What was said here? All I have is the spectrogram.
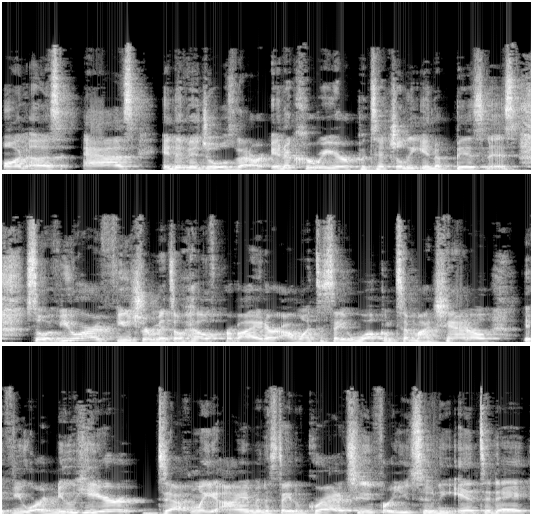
on us as individuals that are in a career, potentially in a business. So if you are a future mental health provider, I want to say welcome to my channel. If you are new here, definitely I am in a state of gratitude for you tuning in today.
